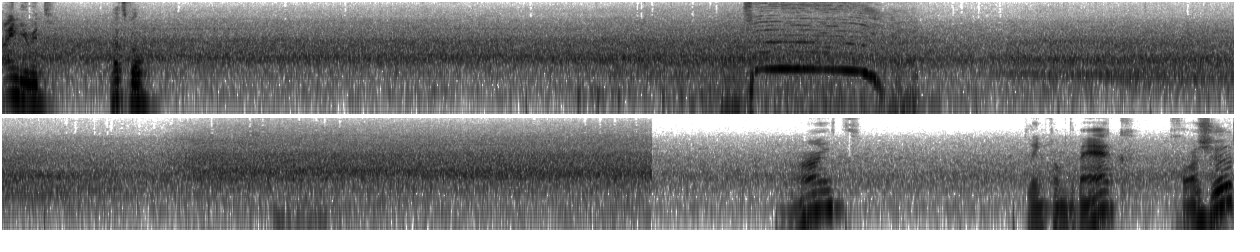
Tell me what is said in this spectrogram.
I knew it. Let's go. Back. Roger.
